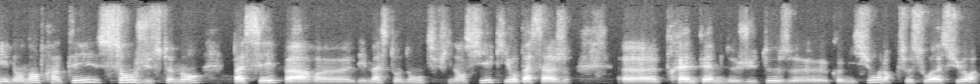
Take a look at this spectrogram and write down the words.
et d'en emprunter sans justement passer par euh, des mastodontes financiers qui, au passage, euh, prennent quand même de juteuses euh, commissions, alors que ce soit sur,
